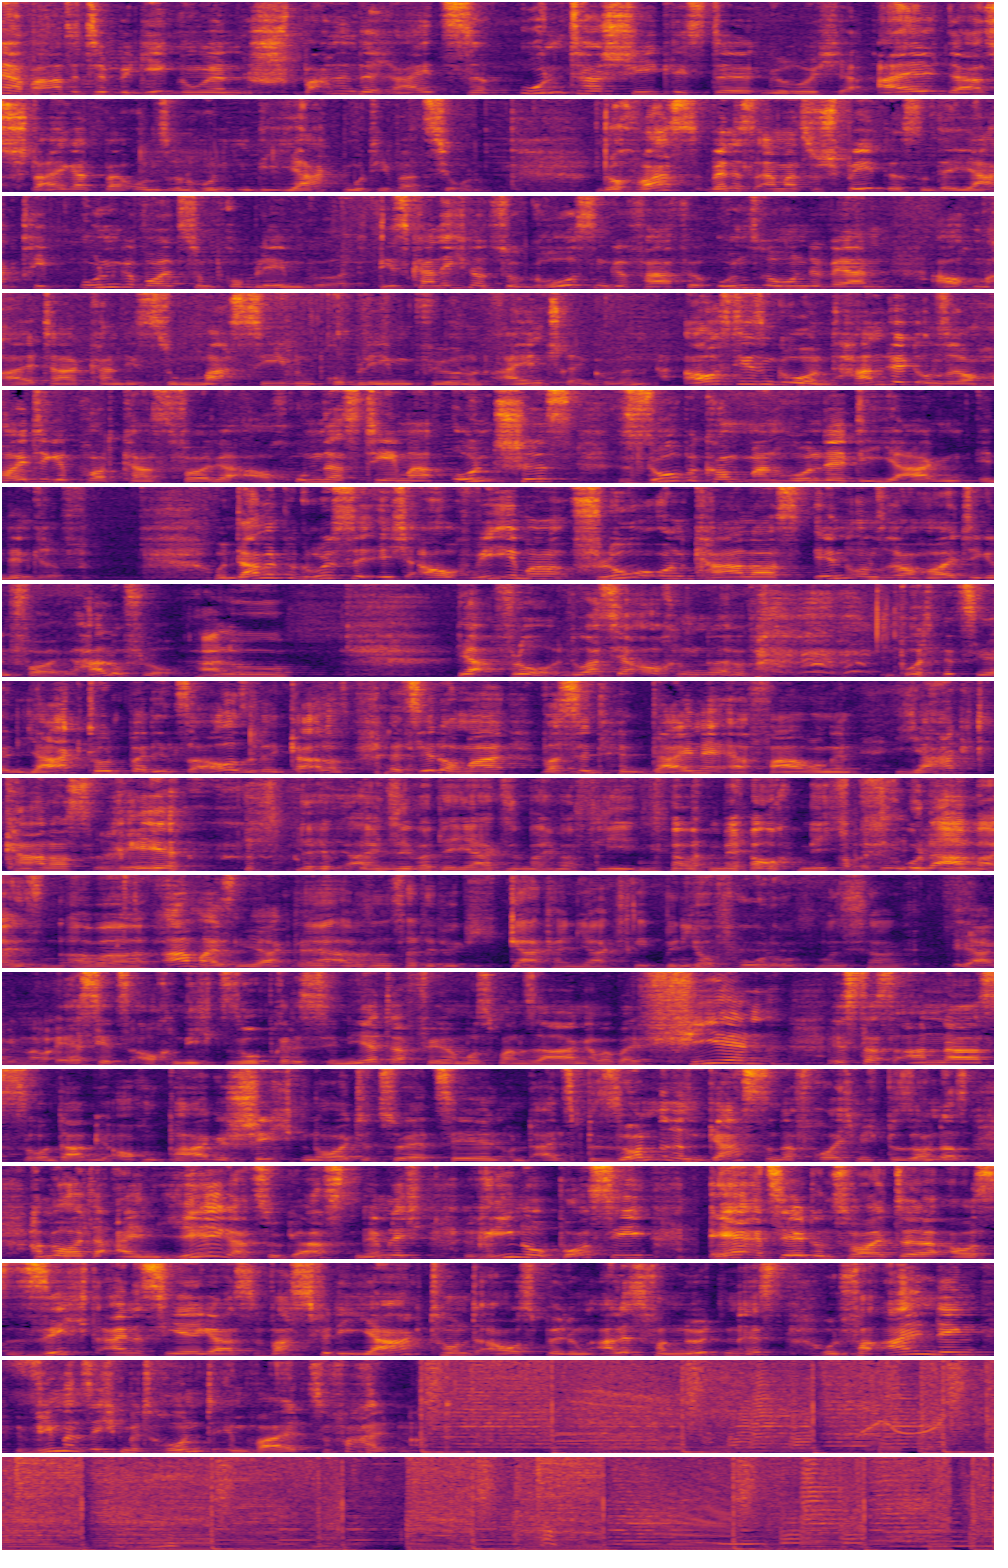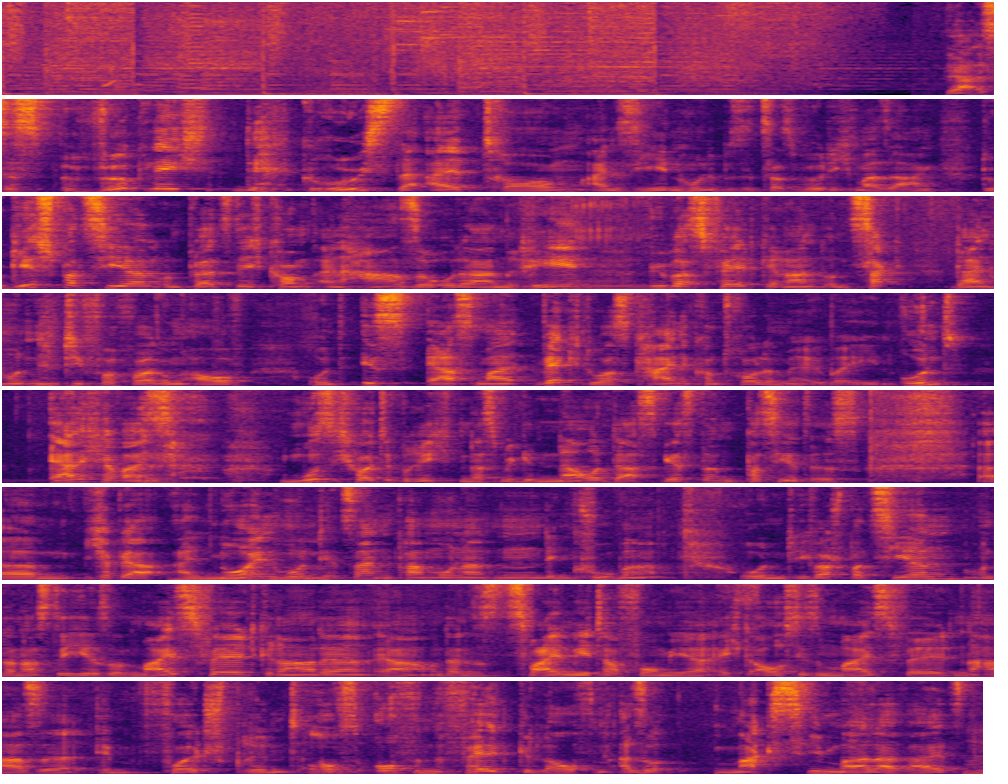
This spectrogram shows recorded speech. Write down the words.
Unerwartete Begegnungen, spannende Reize, unterschiedlichste Gerüche. All das steigert bei unseren Hunden die Jagdmotivation. Doch was, wenn es einmal zu spät ist und der Jagdtrieb ungewollt zum Problem wird? Dies kann nicht nur zur großen Gefahr für unsere Hunde werden, auch im Alltag kann dies zu massiven Problemen führen und Einschränkungen. Aus diesem Grund handelt unsere heutige Podcast-Folge auch um das Thema Unschiss. So bekommt man Hunde, die jagen, in den Griff. Und damit begrüße ich auch wie immer Flo und Carlos in unserer heutigen Folge. Hallo Flo. Hallo. Ja, Flo, du hast ja auch einen äh, potenziellen Jagdhund bei dir zu Hause, den Carlos. Erzähl doch mal, was sind denn deine Erfahrungen? Jagt Carlos Rehe? Der Einzige, was der jagt, sind manchmal Fliegen, aber mehr auch nicht. Und Ameisen, aber. Ameisenjagd. Ja, aber sonst hat er wirklich gar keinen Jagdtrieb. Bin ich auch froh drum, muss ich sagen. Ja, genau. Er ist jetzt auch nicht so prädestiniert dafür, muss man sagen. Aber bei vielen ist das anders. Und da habe ich auch ein paar Geschichten heute zu erzählen. Und als besonderen Gast, und da freue ich mich besonders, haben wir heute einen Jäger zu Gast, nämlich Rino Bossi. Er erzählt uns heute aus Sicht eines Jägers, was für die Jagdhundausbildung alles vonnöten ist und vor allen Dingen, wie man sich mit Hund im Wald zu verhalten hat. Ja, es ist wirklich der größte Albtraum eines jeden Hundebesitzers, würde ich mal sagen. Du gehst spazieren und plötzlich kommt ein Hase oder ein Reh übers Feld gerannt und zack, dein Hund nimmt die Verfolgung auf und ist erstmal weg. Du hast keine Kontrolle mehr über ihn. Und ehrlicherweise muss ich heute berichten, dass mir genau das gestern passiert ist. Ähm, ich habe ja einen neuen Hund jetzt seit ein paar Monaten, den Kuba. Und ich war spazieren und dann hast du hier so ein Maisfeld gerade. Ja, und dann ist es zwei Meter vor mir, echt aus diesem Maisfeld, ein Hase im Vollsprint aufs offene Feld gelaufen. Also maximaler Reiz.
